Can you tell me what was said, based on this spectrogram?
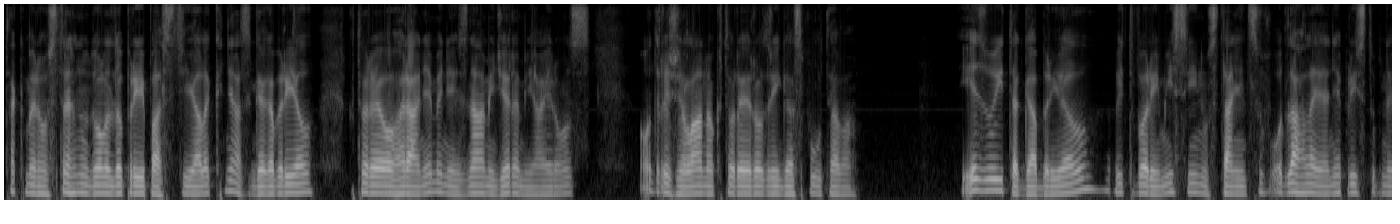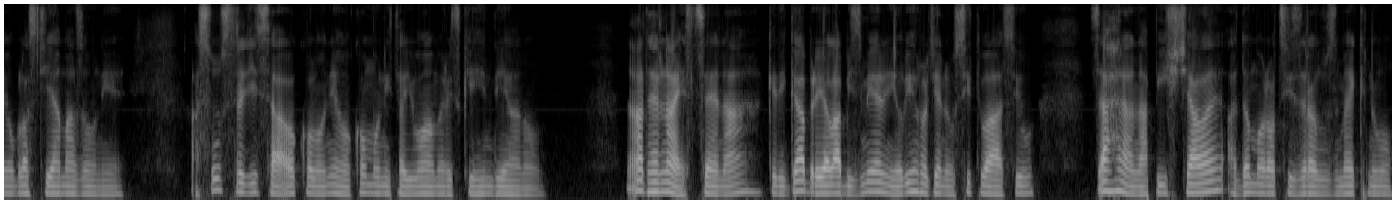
Takmer ho strhnú dole do priepasti, ale kňaz Gabriel, ktorého hrá nemenej známy Jeremy Irons, odreže lano, ktoré Rodriga spútava. Jezuita Gabriel vytvorí misijnú stanicu v odľahlej a neprístupnej oblasti Amazónie a sústredí sa okolo neho komunita juhoamerických indiánov. Nádherná je scéna, kedy Gabriel, aby zmiernil vyhrotenú situáciu, zahrá na píšťale a domorodci zrazu zmeknú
